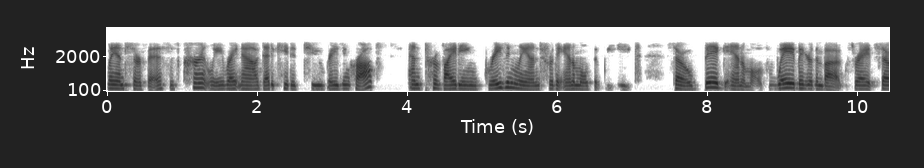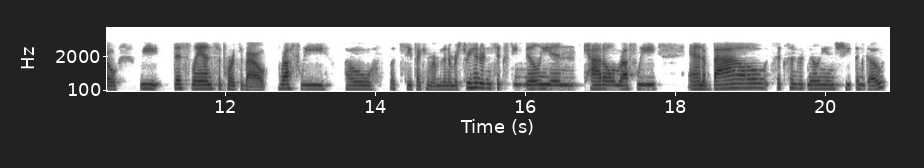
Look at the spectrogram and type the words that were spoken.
land surface is currently, right now, dedicated to raising crops and providing grazing land for the animals that we eat. So big animals, way bigger than bugs, right? So we this land supports about roughly oh, let's see if I can remember the numbers, 360 million cattle roughly and about 600 million sheep and goats.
